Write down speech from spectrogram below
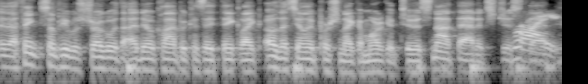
and I think some people struggle with the ideal client because they think like, oh, that's the only person I can market to. It's not that. It's just that right,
